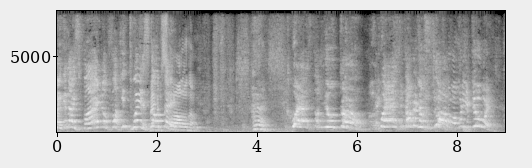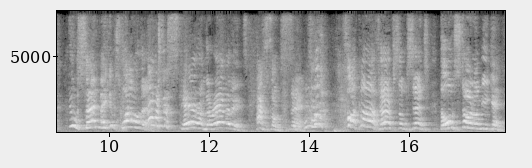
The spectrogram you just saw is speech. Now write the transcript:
make a nice final fucking twist, Make him don't they? swallow them. Where's the mute girl? Where's the mute Swallow. What are you doing? You said make him swallow them. I was to scare them. They're evidence. Have some sense. Fuck off! Have some sense! Don't start on me again!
